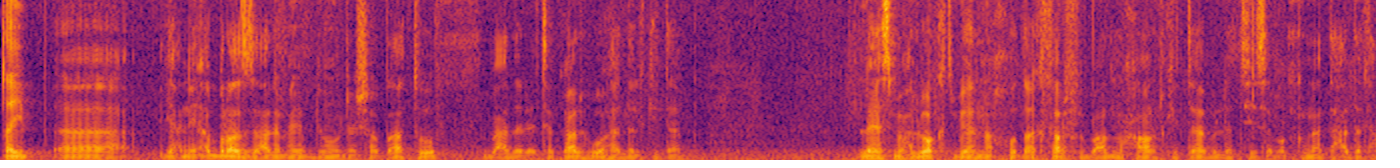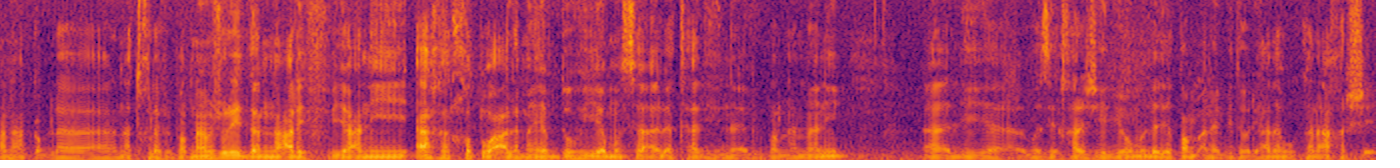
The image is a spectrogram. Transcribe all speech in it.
طيب آه يعني أبرز على ما يبدو نشاطاته بعد الاعتقال هو هذا الكتاب. لا يسمح الوقت بأن نأخذ أكثر في بعض محاور الكتاب التي سبق كنا نتحدث عنها قبل أن ندخل في البرنامج أريد أن نعرف يعني آخر خطوة على ما يبدو هي مساءلة هذه النائب البرلماني. لوزير الخارجية اليوم الذي طمأن بدوري هذا هو كان آخر شيء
